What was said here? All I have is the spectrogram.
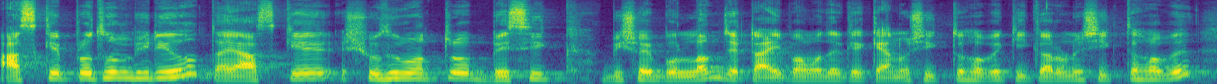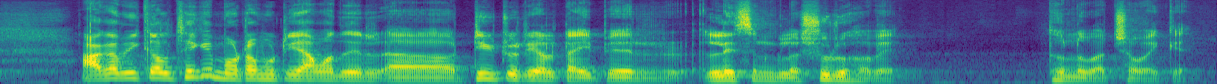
আজকে প্রথম ভিডিও তাই আজকে শুধুমাত্র বেসিক বিষয় বললাম যে টাইপ আমাদেরকে কেন শিখতে হবে, কি কারণে শিখতে হবে। আগামীকাল থেকে মোটামুটি আমাদের টিউটোরিয়াল টাইপের লেসনগুলো শুরু হবে। ধন্যবাদ সবাইকে।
